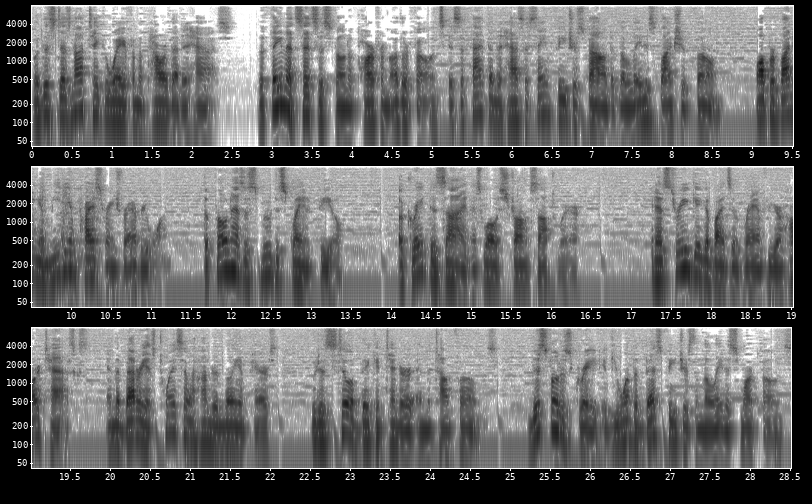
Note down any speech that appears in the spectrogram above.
but this does not take away from the power that it has. The thing that sets this phone apart from other phones is the fact that it has the same features found in the latest flagship phone, while providing a medium price range for everyone. The phone has a smooth display and feel, a great design as well as strong software. It has 3GB of RAM for your hard tasks, and the battery has 2700 mAh, which is still a big contender in the top phones. This phone is great if you want the best features in the latest smartphones,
